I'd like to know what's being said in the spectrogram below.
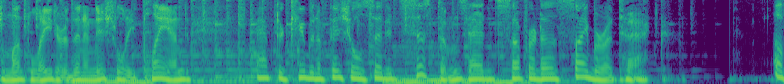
a month later than initially planned, after Cuban officials said its systems had suffered a cyber attack. A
